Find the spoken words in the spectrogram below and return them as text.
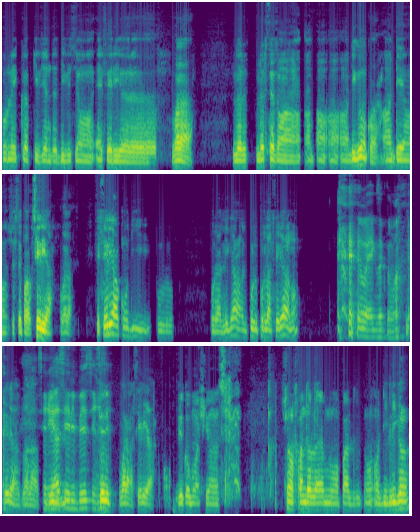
pour les clubs qui viennent de divisions inférieures, euh, voilà, leur, leur saison en, en, en, en Ligue 1, quoi, en D1, je sais pas, Serie A, voilà. C'est Serie A qu'on dit pour, pour la Liga, pour, pour la Serie A, non? ouais, exactement. Serie A, voilà. Série A, série B, C. voilà, Serie A. Vu que moi, je suis un, je suis un fan de l'OM, nous, on parle, de- on, on dit Ligue 1,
